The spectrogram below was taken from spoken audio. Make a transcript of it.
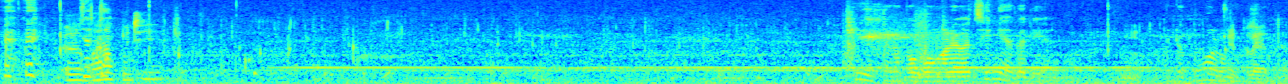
Eh, mana kuncinya? Ih, kenapa gua nggak lewat sini ya tadi ya? Hmm, Ada bolong. kelihatan.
